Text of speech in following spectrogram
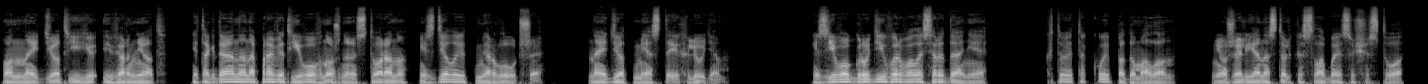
Он найдет ее и вернет. И тогда она направит его в нужную сторону и сделает мир лучше. Найдет место их людям. Из его груди вырвалось рыдание. «Кто я такой?» — подумал он. «Неужели я настолько слабое существо?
